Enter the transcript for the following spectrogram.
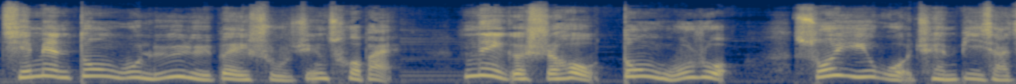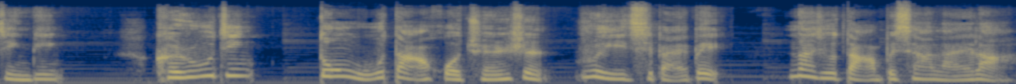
前面东吴屡屡被蜀军挫败，那个时候东吴弱，所以我劝陛下进兵。可如今东吴大获全胜，锐气百倍，那就打不下来了。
